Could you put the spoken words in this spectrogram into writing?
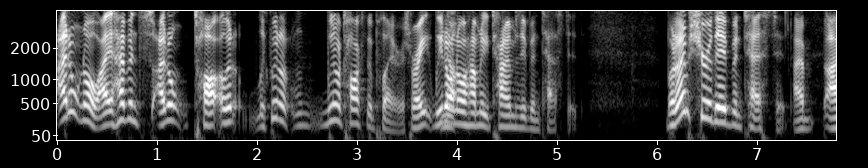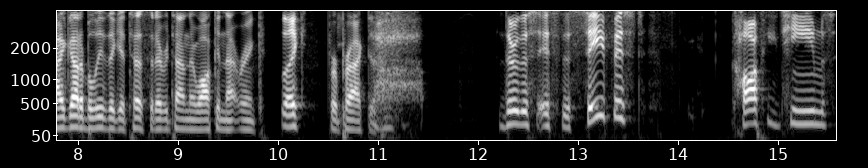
I don't know. I haven't. I don't talk. Like we don't. We don't talk to the players, right? We don't No. know how many times they've been tested, but I'm sure they've been tested. I I gotta believe they get tested every time they walk in that rink Like for practice. they're this. It's the safest hockey teams.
